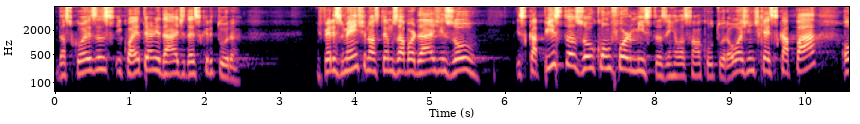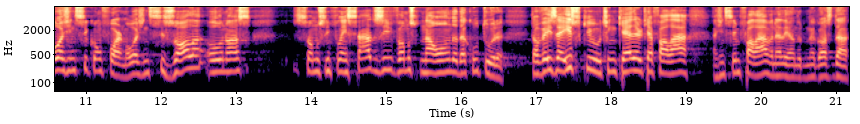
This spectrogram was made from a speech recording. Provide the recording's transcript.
das coisas e com a eternidade da Escritura. Infelizmente, nós temos abordagens ou escapistas ou conformistas em relação à cultura. Ou a gente quer escapar, ou a gente se conforma. Ou a gente se isola, ou nós somos influenciados e vamos na onda da cultura. Talvez é isso que o Tim Keller quer falar. A gente sempre falava, né, Leandro, o negócio da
